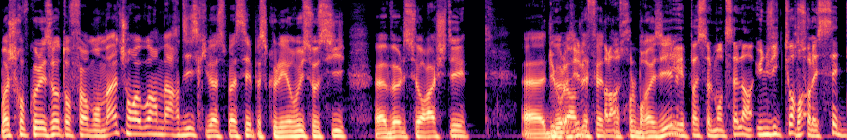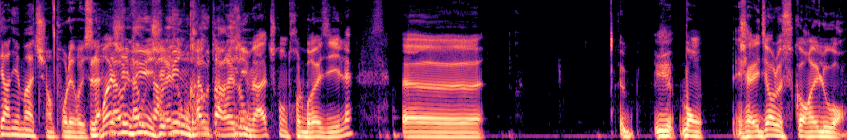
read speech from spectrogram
Moi je trouve que les autres ont fait un bon match. On va voir mardi ce qui va se passer parce que les Russes aussi euh, veulent se racheter euh, de leur défaite Alors, contre le Brésil. Et pas seulement de celle-là, hein. une victoire Moi- sur les sept derniers matchs hein, pour les Russes. Là- Moi, j'ai vu, j'ai vu une grande partie du match contre le Brésil. Euh, je- bon, j'allais dire le score est lourd.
